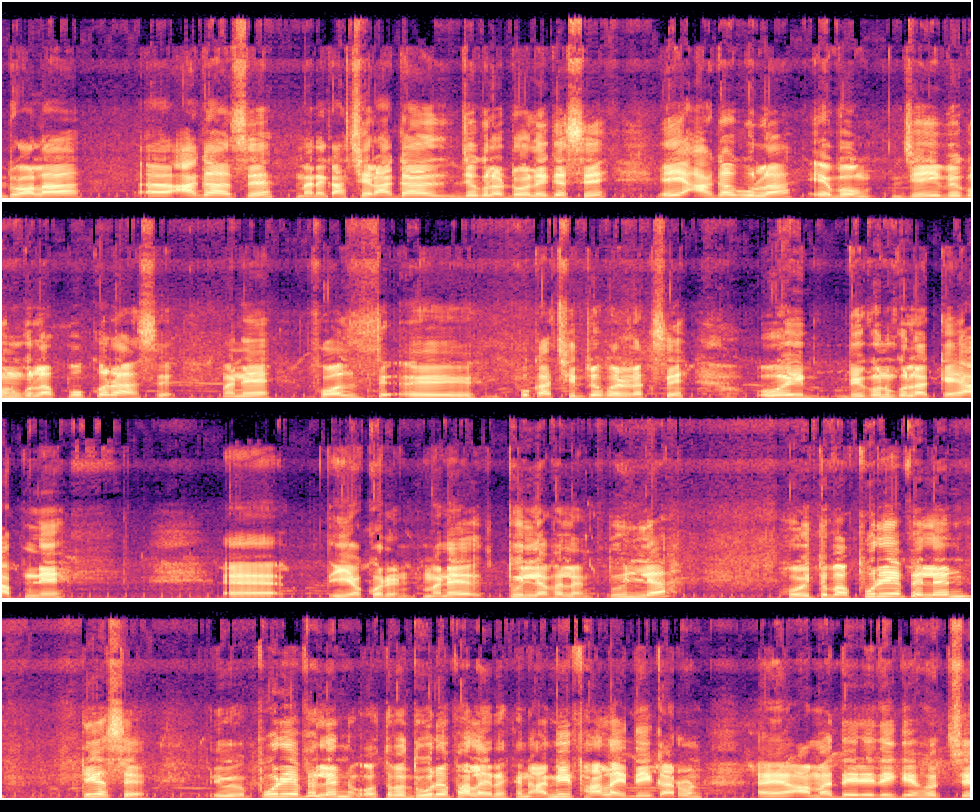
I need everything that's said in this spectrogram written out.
ডলা আগা আছে মানে গাছের আগা যেগুলো ঢলে গেছে, এই আগাগুলা এবং যেই বেগুনগুলা পোকরা আছে মানে ফল পোকা ছিদ্র করে রাখছে, ওই বেগুনগুলাকে আপনি ইয়া করেন মানে তুইলা ফেলেন। তুইলা হয়তো বা পুড়িয়ে ফেলেন, ঠিক আছে? পুড়িয়ে ফেলেন অথবা দূরে ফালাই রাখেন। আমি ফালাই দিই, কারণ আমাদের এদিকে হচ্ছে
